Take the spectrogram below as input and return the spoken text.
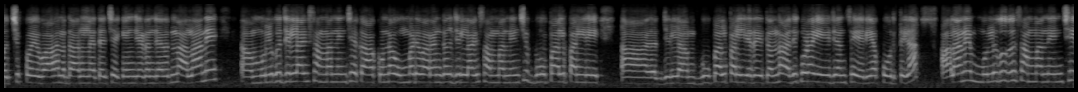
వచ్చిపోయే వాహనదారులను అయితే చెకింగ్ చేయడం జరుగుతుంది. అలానే ములుగు జిల్లాకి సంబంధించే కాకుండా ఉమ్మడి వరంగల్ జిల్లాకి సంబంధించి భూపాలపల్లి ఆ జిల్లా భూపాలపల్లి ఏదైతే ఉందో అది కూడా ఏజెన్సీ ఏరియా పూర్తిగా. అలానే ములుగుకు సంబంధించి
